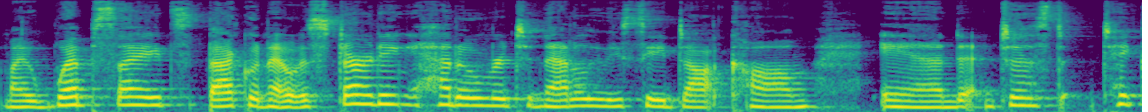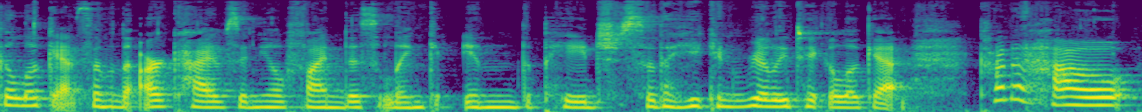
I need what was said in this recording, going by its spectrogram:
my websites back when I was starting, head over to natalielussier.com and just take a look at some of the archives, and you'll find this link in the page so that you can really take a look at kind of how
